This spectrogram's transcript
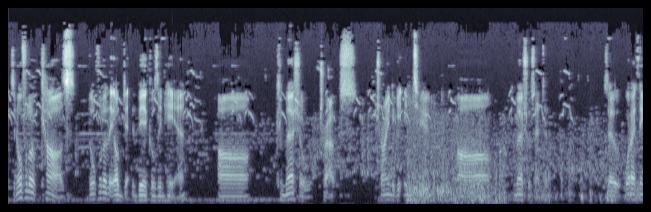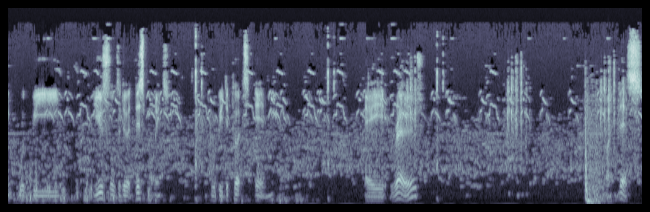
It's an awful lot of cars. An awful lot of the object, the vehicles in here are commercial trucks trying to get into our commercial centre. So, what I think would be useful to do at this point would be to put in a road this,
